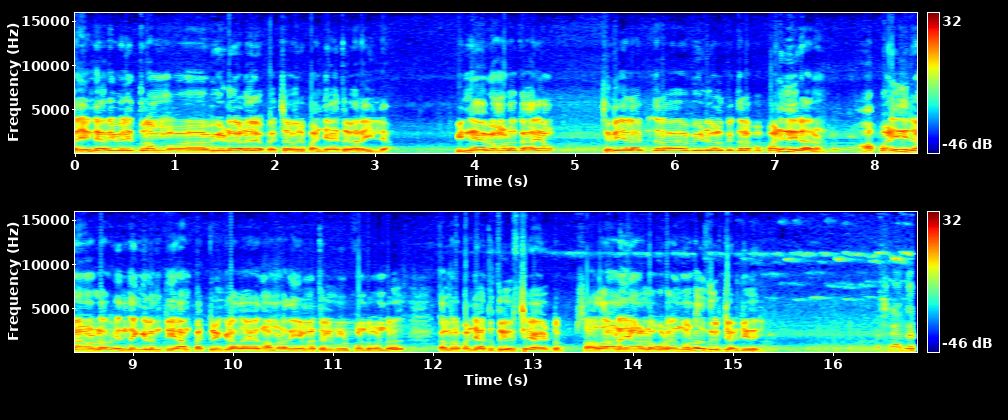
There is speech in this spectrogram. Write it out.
അറി എന്റെ അറിവിൽ ഇത്രയും വീടുകളിൽ വെച്ച ഒരു പഞ്ചായത്ത് വേറെ ഇല്ല. പിന്നെ നമ്മൾ കാര്യം ചെറിയ ചില വീടുകൾക്ക് ചിലപ്പോൾ പണി തീരാനുണ്ട്. ആ പണി തീരാനുള്ള എന്തെങ്കിലും ചെയ്യാൻ പറ്റുമെങ്കിൽ അതായത് നമ്മുടെ നിയമത്തിൽ ഉൾക്കൊണ്ടുകൊണ്ട് കല്ലറ പഞ്ചായത്ത് തീർച്ചയായിട്ടും സാധാരണ ഞങ്ങളുടെ കൂടെ നിന്നുകൊണ്ട് അത് തീർച്ചയായിട്ടും ചെയ്തിരിക്കും. പക്ഷേ അത്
